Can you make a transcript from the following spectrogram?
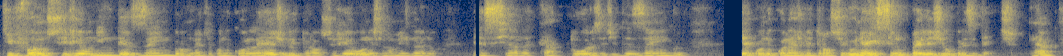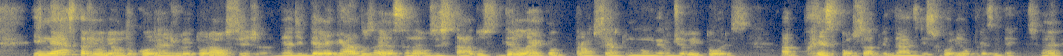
que vão se reunir em dezembro, né, que é quando o colégio eleitoral se reúne, se não me engano, esse ano é 14 de dezembro, que é quando o colégio eleitoral se reúne, aí sim, para eleger o presidente. Né? E nesta reunião do colégio eleitoral, ou seja, a de delegados é essa, né? os estados delegam para um certo número de eleitores a responsabilidade de escolher o presidente. Né?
